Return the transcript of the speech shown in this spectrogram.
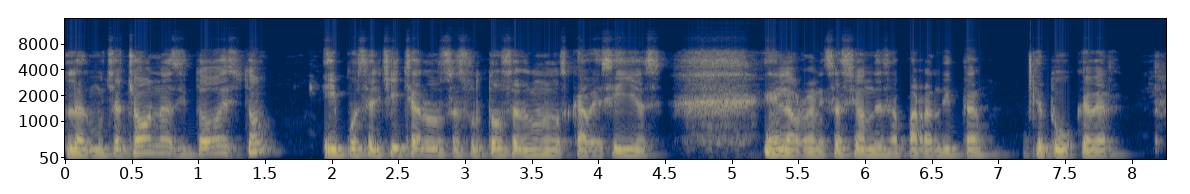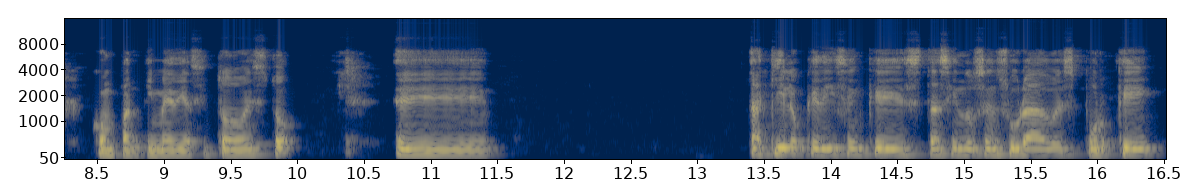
las muchachonas y todo esto, y pues el Chicharo resultó ser uno de los cabecillas en la organización de esa parrandita que tuvo que ver con pantimedias y todo esto. Eh, aquí lo que dicen que está siendo censurado es porque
